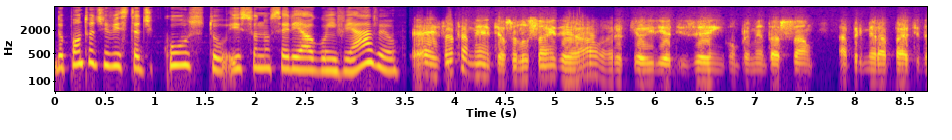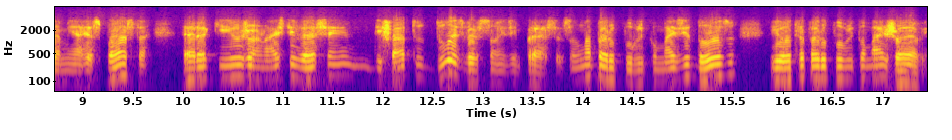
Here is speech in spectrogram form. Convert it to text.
Do ponto de vista de custo, isso não seria algo inviável? É, exatamente. A solução ideal, era o que eu iria dizer em complementação à primeira parte da minha resposta, era que os jornais tivessem, de fato, duas versões impressas, uma para o público mais idoso e outra para o público mais jovem.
